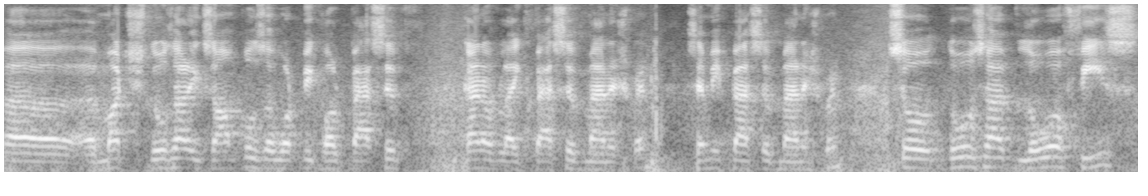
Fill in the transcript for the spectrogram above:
uh, much. Those are examples of what we call passive, kind of like passive management, semi-passive management. So those have lower fees,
